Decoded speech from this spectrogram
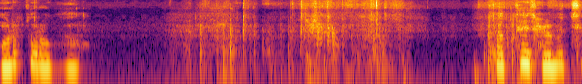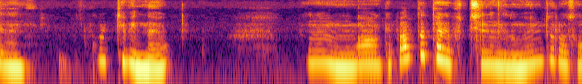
어렵더라고요. 마테 잘 붙이는 꿀팁 있나요? 저는 뭔가 이렇게 반듯하게 붙이는 게 너무 힘들어서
